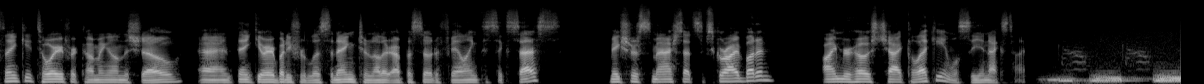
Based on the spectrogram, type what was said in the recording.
Thank you, Tori, for coming on the show. And thank you, everybody, for listening to another episode of Failing to Success. Make sure to smash that subscribe button. I'm your host, Chad Kalecki, and we'll see you next time.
